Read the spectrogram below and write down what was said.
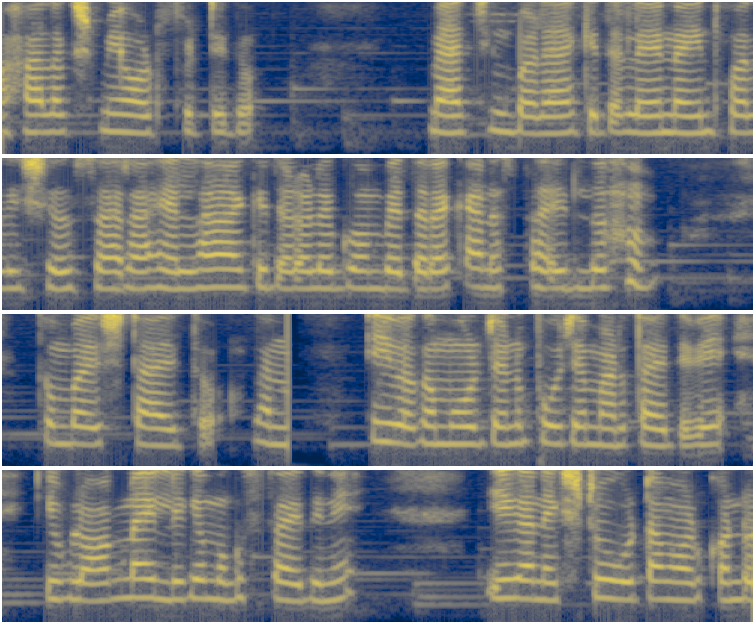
ಮಹಾಲಕ್ಷ್ಮಿ ಔಟ್ಫಿಟ್ ಇದು. ಮ್ಯಾಚಿಂಗ್ ಬಳೆ ಹಾಕಿದ್ದಾಳೆ, ನೈನ್ ಪಾಲಿಶು, ಸರ ಎಲ್ಲ ಹಾಕಿದ್ದಾಳೆ. ಗೊಂಬೆ ಥರ ಕಾಣಿಸ್ತಾ ಇದ್ಲು. ತುಂಬ ಇಷ್ಟ ಆಯಿತು. ನನ್ನ ಇವಾಗ ಮೂರು ಜನ ಪೂಜೆ ಮಾಡ್ತಾ ಇದ್ದೀವಿ. ಈ ವ್ಲಾಗ್ನ ಇಲ್ಲಿಗೆ ಮುಗಿಸ್ತಾ ಇದ್ದೀನಿ. ಈಗ ನೆಕ್ಸ್ಟು ಊಟ ಮಾಡಿಕೊಂಡು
